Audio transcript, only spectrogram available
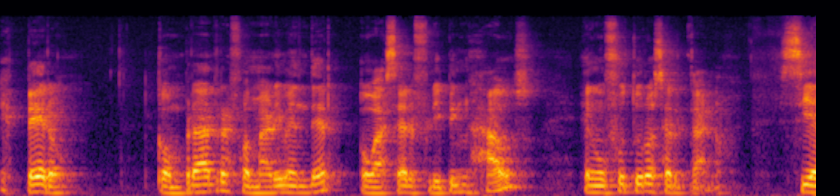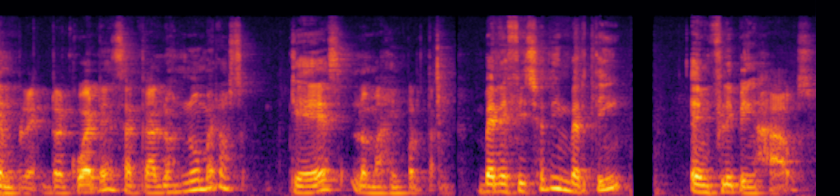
Espero comprar, reformar y vender o hacer flipping house en un futuro cercano. Siempre recuerden sacar los números que es lo más importante. Beneficios de invertir en flipping house.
